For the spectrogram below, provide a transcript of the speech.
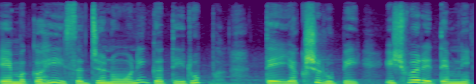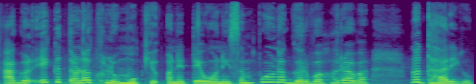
એમ કહી સજ્જનોની ગતિરૂપ તે યક્ષરૂપી ઈશ્વરે તેમની આગળ એક તણખલું મૂક્યું અને તેઓની સંપૂર્ણ ગર્વ હરાવવાનું ધાર્યું.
